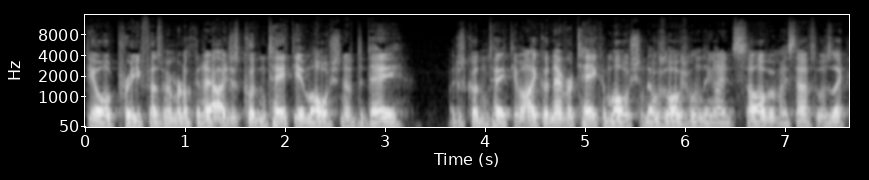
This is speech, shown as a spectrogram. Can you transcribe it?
the old prefabs. I remember looking at. I just couldn't take the emotion of the day I just couldn't take the. I could never take emotion. That was always one thing I saw about myself. It was like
